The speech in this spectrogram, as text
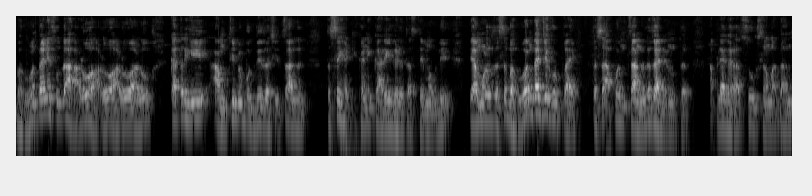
भगवंताने सुद्धा हळूहळू हळूहळू का तर ही आमची बी बुद्धी जशी चालेल तसं ह्या ठिकाणी कार्य घडत असते माऊली. त्यामुळं जसं भगवंताची कृपा आहे तसं आपण चांगलं झाल्यानंतर आपल्या घरात सुख समाधान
